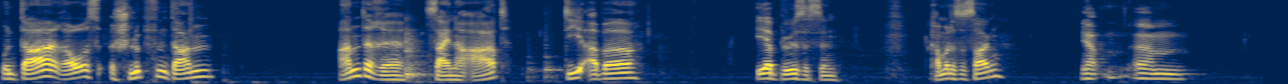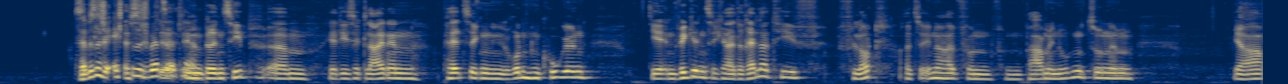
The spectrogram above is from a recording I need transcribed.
und daraus schlüpfen dann andere seiner Art, die aber eher böse sind. Kann man das so sagen? Ja, ähm. Das ist ein bisschen, echt ein bisschen schwer zu erklären. Im Prinzip, ähm, ja, diese kleinen, pelzigen, runden Kugeln, die entwickeln sich halt relativ flott, also innerhalb von, von ein paar Minuten zu einem, ja,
